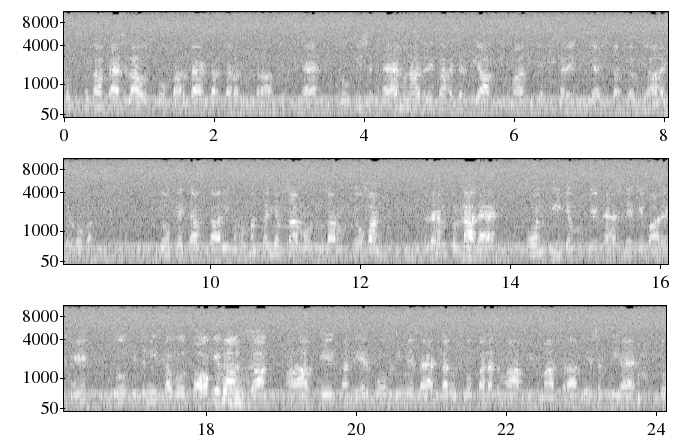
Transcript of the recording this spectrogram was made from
متفقہ فیصلہ اس کو گھر بیٹھ کر کل عدم قرار دیتی ہے، تو اس نئے مناظرے کا حجر بھی آپ کی جماعت یہی کرے گی یا اس کا جو نیا حجر ہوگا؟ کیونکہ جب قاری محمد طیب صاحب محدود دیوبند رحمۃ اللہ علیہ، ان کی جم کے فیصلے کے بارے میں جو اتنی تب و دو کے بعد ہوگا آپ ایک اندھیر کوملی میں بیٹھ کر اس کو قلدم آپ کی جماعت قرار دے سکتی ہے۔ تو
